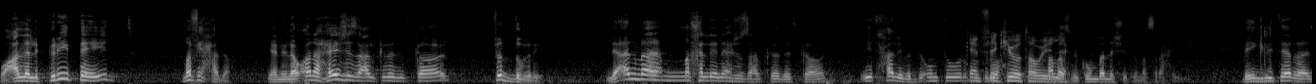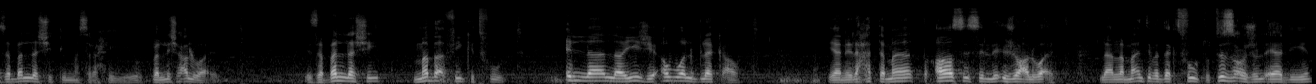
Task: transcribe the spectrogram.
وعلى ال prepaid ما في حدا. يعني لو أنا حاجز على ال credit card في الدغري لأن ما ما خليني أحجز على ال credit card لقيت حالي بدي أقوم تور كان في. queue طويلة. خلص بيكون بلشت المسرحية. بإنجلترا إذا بلشت المسرحية وتبلش على الوقت إذا بلشت ما بقى فيك تفوت إلا ليجي أول blackout يعني لحتى ما تقاصص اللي إجوا على الوقت. لأن لما أنت بدك تفوت وتزعج القاعدين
